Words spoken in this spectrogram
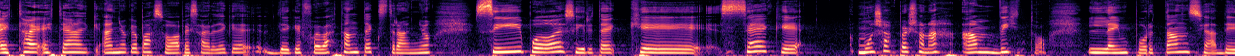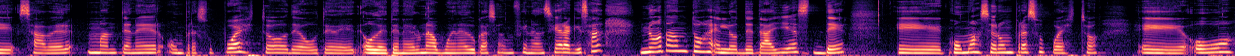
este año que pasó, a pesar de que, fue bastante extraño, sí puedo decirte que sé que muchas personas han visto la importancia de saber mantener un presupuesto o, de, tener una buena educación financiera. Quizás no tanto en los detalles de eh, cómo hacer un presupuesto eh, o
